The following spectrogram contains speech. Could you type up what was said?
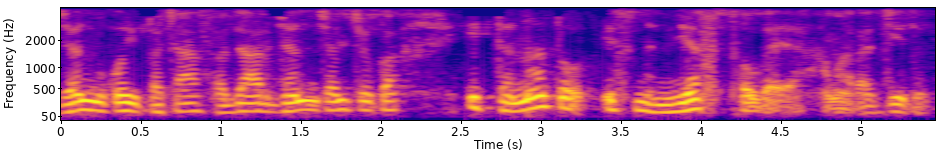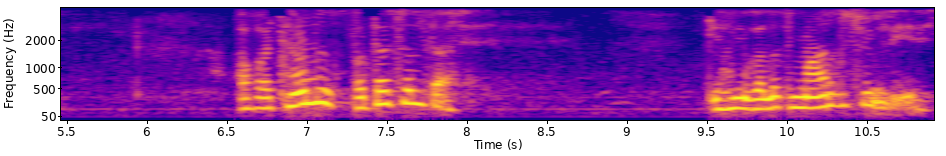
जन्म, कोई पचास हज़ार जन्म चल चुका। इतना तो इसमें न्यस्त हो गया हमारा जीवन। अब अचानक पता चलता है कि हम गलत मार्ग चुन लिए।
